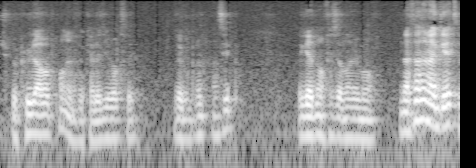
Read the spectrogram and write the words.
je ne peux plus la reprendre une fois qu'elle a divorcé. Vous avez compris le principe? Regardez, on fait ça dans les mots. Nathan la guette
